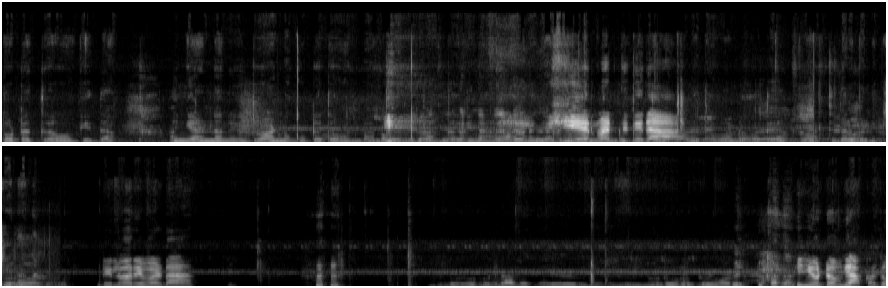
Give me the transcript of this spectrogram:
ತೋಟ ಹತ್ರ ಹೋಗಿದ್ದ. ಹಂಗೆ ಅಣ್ಣನೂ ಇದ್ರು ಅಣ್ಣಗೆ ಊಟ ತಗೊಂಡ್ ಹೇಳಿದ್ರು. ಹಂಗಾಗಿ ನಾನು ಅಣ್ಣಂಗೆ ಏನು ಮಾಡ್ತಿದ್ದೀರಾ? ತಗೊಂಡು ಹೋದೆ. ಮಾಡ್ತಿದ್ದಾರೆ ಬನ್ನಿ ಕೇಳೋಣ ಡೆಲಿವರಿ ಮಾಡ ಯೂಟ್ಯೂಬ್ಗೆ ಹಾಕೋದು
